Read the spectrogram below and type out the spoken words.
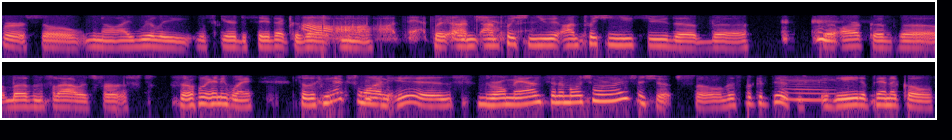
first. So you know, I really was scared to say that because oh, you know. that's But so I'm I'm pushing you. I'm pushing you through the the the arc of uh, love and flowers first. So anyway, so this next one is romance and emotional relationships. So let's look at this. It's, the Eight of Pentacles,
